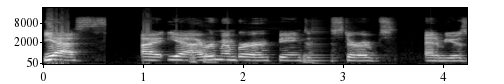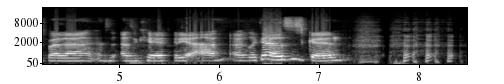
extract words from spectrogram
Yes, I yeah okay. I remember being disturbed and amused by that as, as a kid. Yeah, I was like, yeah, this is good.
